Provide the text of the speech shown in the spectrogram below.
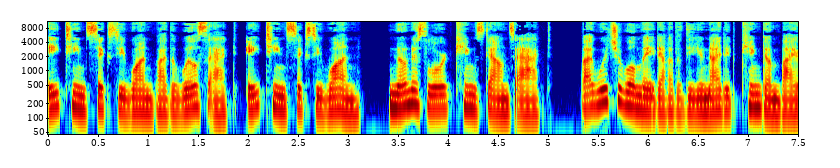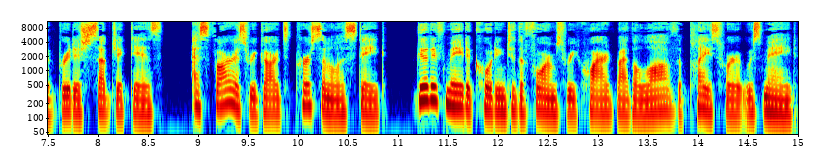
1861 by the Wills Act 1861, known as Lord Kingsdown's Act, by which a will made out of the United Kingdom by a British subject is, as far as regards personal estate, good if made according to the forms required by the law of the place where it was made,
